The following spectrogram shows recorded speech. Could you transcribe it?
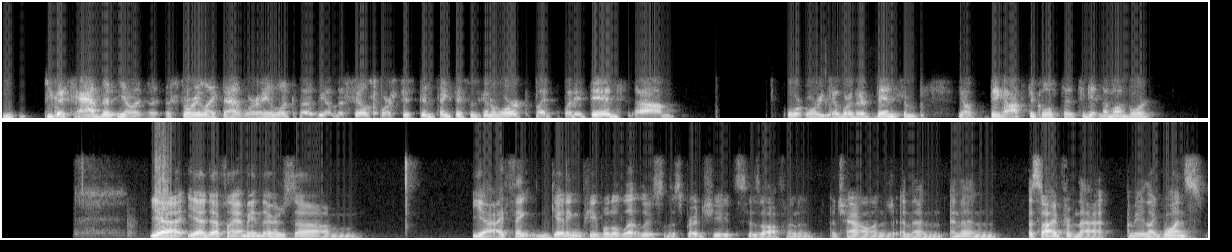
do you guys have a, you know a, a, story like that where hey look the you know the Salesforce just didn't think this was going to work but but it did um, or or you know where there've been some you know big obstacles to, to getting them on board yeah yeah definitely I mean there's um yeah, I think getting people to let loose of the spreadsheets is often a, a, challenge. And then and then aside from that, I mean, like once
